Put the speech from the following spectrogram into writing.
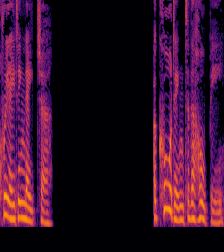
Creating Nature According to the Hopi,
